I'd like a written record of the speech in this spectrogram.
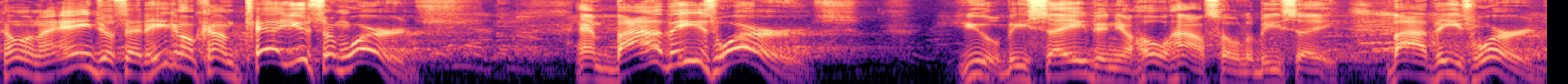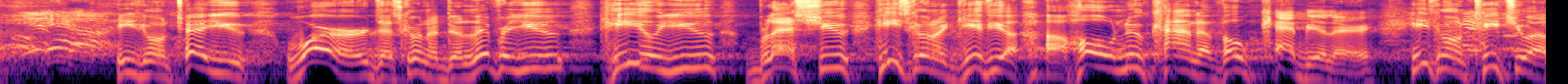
Come on, the angel said he's going to come tell you some words. And by these words, you'll be saved and your whole household will be saved by these words. He's going to tell you words that's going to deliver you, heal you, bless you. He's going to give you a, a whole new kind of vocabulary. He's going to teach you a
